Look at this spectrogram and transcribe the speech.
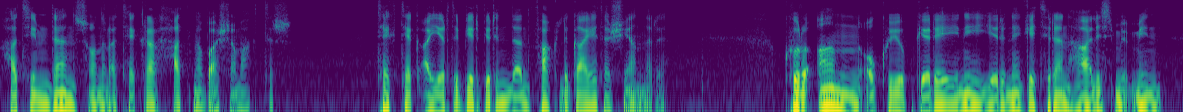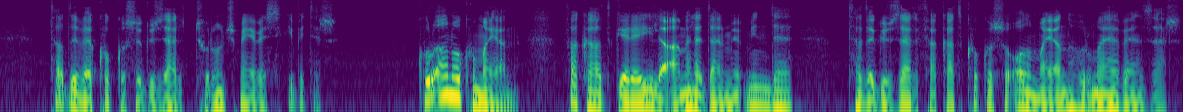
hatimden sonra tekrar hatme başlamaktır. Tek tek ayırdı birbirinden farklı gaye taşıyanları. Kur'an okuyup gereğini yerine getiren halis mümin, tadı ve kokusu güzel turunç meyvesi gibidir. Kur'an okumayan fakat gereğiyle amel eden mümin de tadı güzel fakat kokusu olmayan hurmaya benzer.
